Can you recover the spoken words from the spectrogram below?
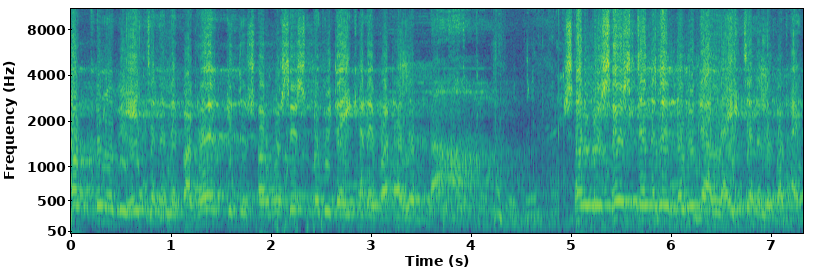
লক্ষ নবী এই চ্যানেলে পাঠালেন, কিন্তু সর্বশেষ নবীটা এখানে পাঠালেন না। সর্বশেষ চ্যানেলের নবীটা আল্লাহ এই চ্যানেলে পাঠায়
